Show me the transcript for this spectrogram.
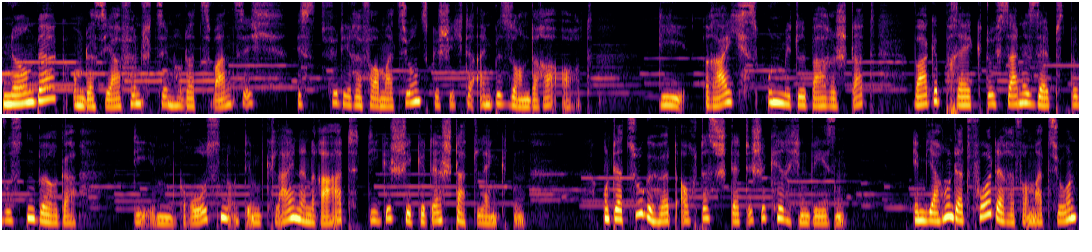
Nürnberg um das Jahr 1520 ist für die Reformationsgeschichte ein besonderer Ort. Die reichsunmittelbare Stadt war geprägt durch seine selbstbewussten Bürger, die im Großen und im Kleinen Rat die Geschicke der Stadt lenkten. Und dazu gehört auch das städtische Kirchenwesen. Im Jahrhundert vor der Reformation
